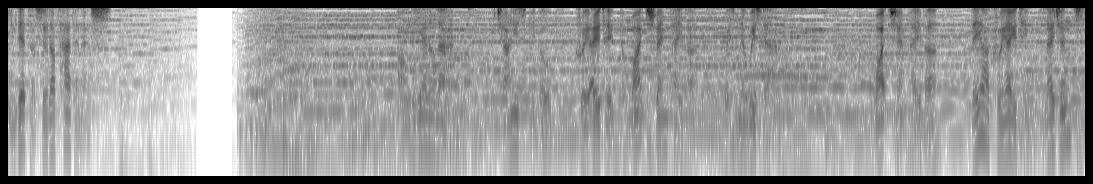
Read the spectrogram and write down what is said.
in their pursuit of happiness. On the Yellow Land, the Chinese people created the white Xuan paper with no wisdom. On the white Xuan paper, they are creating legends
